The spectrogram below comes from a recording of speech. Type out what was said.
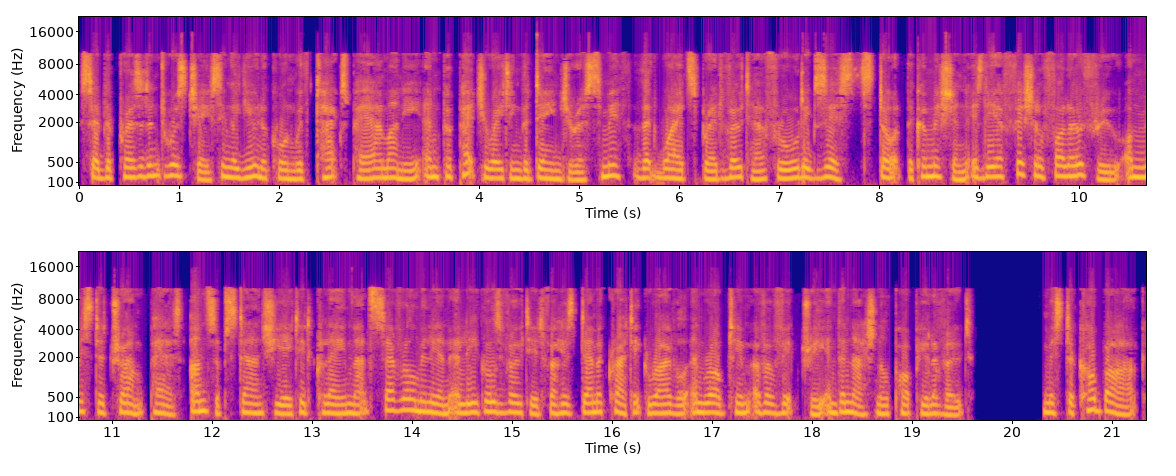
said the president was chasing a unicorn with taxpayer money and perpetuating the dangerous myth that widespread voter fraud exists. The commission is the official follow-through on Mr. Trump's unsubstantiated claim that several million illegals voted for his Democratic rival and robbed him of a victory in the national popular vote. Mr. Kobach,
